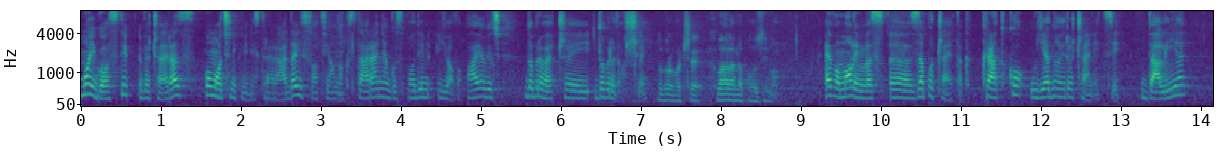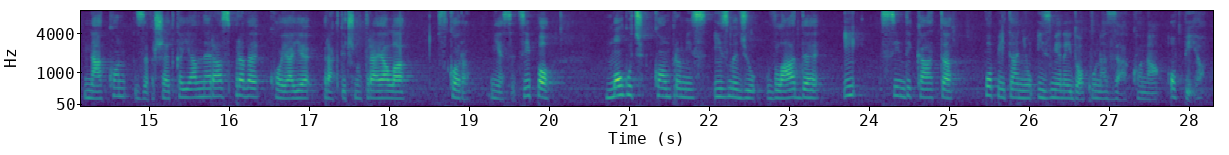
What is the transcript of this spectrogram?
Moji gosti večeras, pomoćnik ministra rada i socijalnog staranja, gospodin Jovo Pajović. Dobroveče i dobrodošli. Dobroveče, hvala na pozivu. Evo, molim vas e, za početak, kratko u jednoj rečenici. Da li je nakon završetka javne rasprave, koja je praktično trajala skoro mjesec i po, moguć kompromis između vlade i sindikata po pitanju izmjene i dopuna zakona o PIO?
